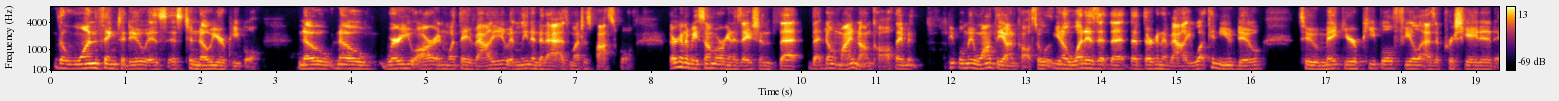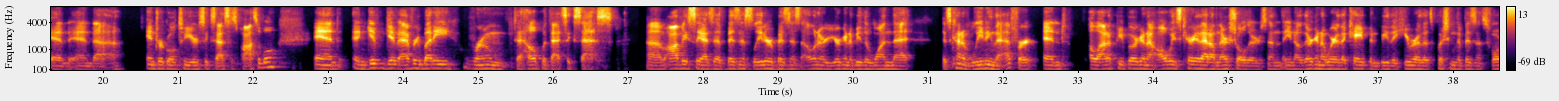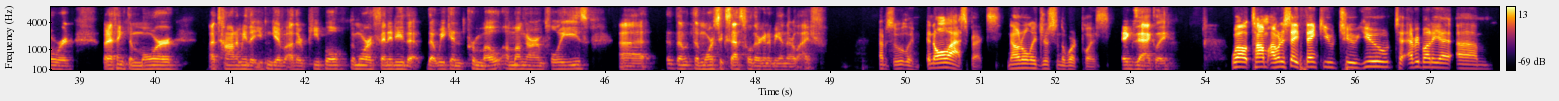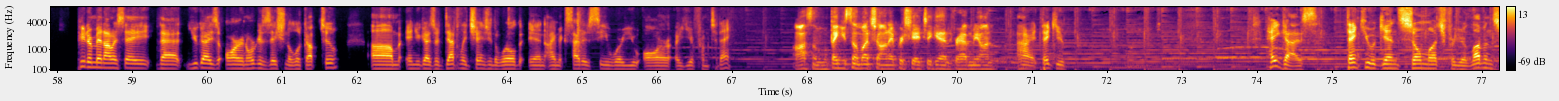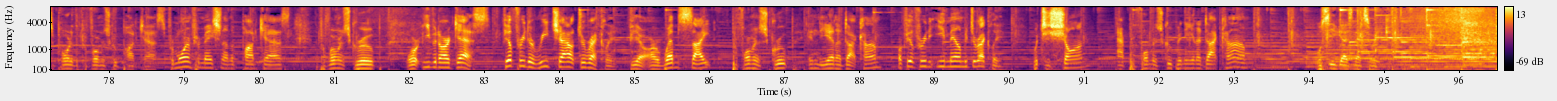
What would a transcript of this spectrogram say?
the one thing to do is is to know your people, know know where you are and what they value, and lean into that as much as possible. There are going to be some organizations that that don't mind on call. They people may want the on call. So you know what is it that that they're going to value? What can you do to make your people feel as appreciated and and uh, integral to your success as possible and and give give everybody room to help with that success um, obviously as a business leader business owner you're going to be the one that is kind of leading the effort and a lot of people are going to always carry that on their shoulders and you know they're going to wear the cape and be the hero that's pushing the business forward but i think the more autonomy that you can give other people the more affinity that that we can promote among our employees uh, the, the more successful they're going to be in their life. Absolutely. In all aspects, not only just in the workplace. Exactly. Well, Tom, I want to say thank you to you, to everybody at um, Peterman. I want to say that you guys are an organization to look up to. Um, and you guys are definitely changing the world. And I'm excited to see where you are a year from today. Awesome. Well, thank you so much, Sean. I appreciate you again for having me on. All right. Thank you. Hey, guys. Thank you again so much for your love and support of the Performance Group podcast. For more information on the podcast, the Performance Group, or even our guests, feel free to reach out directly via our website, performancegroupindiana.com, or feel free to email me directly, which is Sean at performancegroupindiana.com. We'll see you guys next week.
